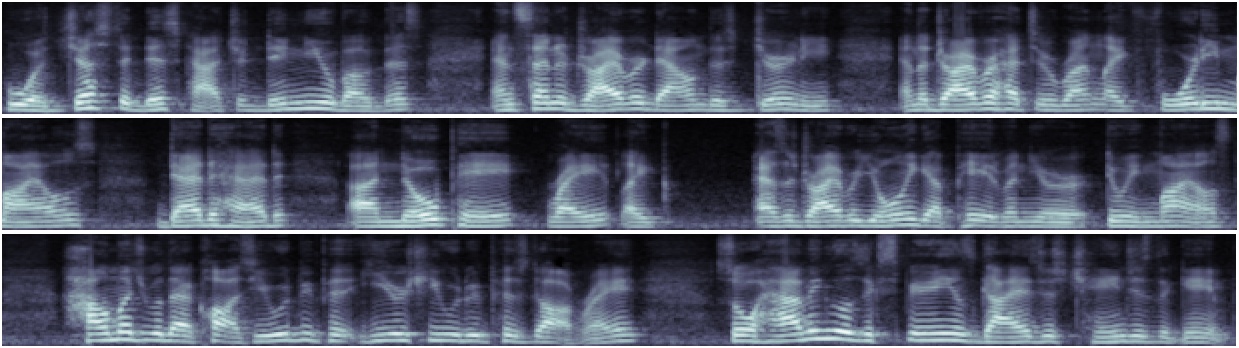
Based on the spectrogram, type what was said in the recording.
who was just a dispatcher, didn't know about this, and sent a driver down this journey, and the driver had to run like 40 miles, deadhead, uh, no pay, right? Like as a driver, you only get paid when you're doing miles. How much would that cost? He would be he or she would be pissed off, right? So having those experienced guys just changes the game.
